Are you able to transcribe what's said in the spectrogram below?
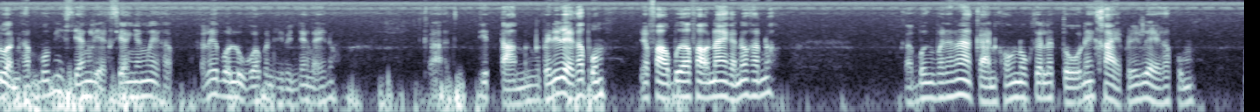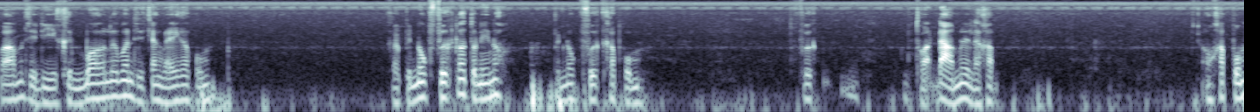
ล้วนๆครับบ่มีเสียงเรียกเสียงยังเลยครับก็เลยบ่รู้ว่าเพิ่นสิเป็นจังไดเนาะก็ติดตามมันไปเรื่อยๆครับผมเดี๋ยวฝ้าเบื่อฝ้าวนายกันเนาะครับเนาะ กับเบิ้งพัฒนาการของนกแต่ละตัวในข่ายไปเรื่อยๆครับผมว่ามันสิดีขึ้นบ่หรือมันสิจังไรครับผมก็เป็นนกฝึกเนาะตัวนี้เนาะเป็นนกฝึกครับผม ฝึกถอดดามเลยแหละครับ เอาครับผม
